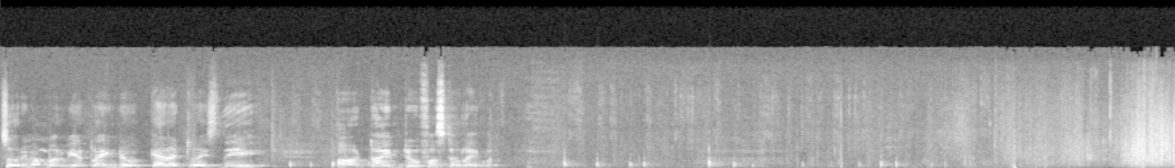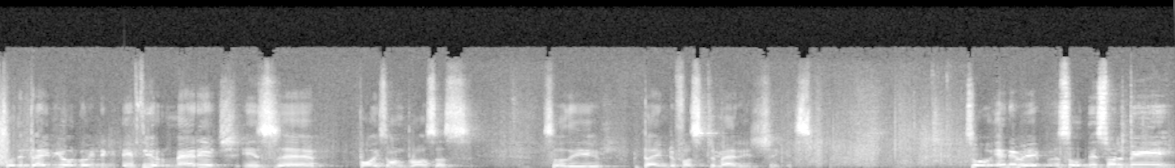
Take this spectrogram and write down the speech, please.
So remember, we are trying to characterize the uh, time to first arrival. So the time you are going to, if your marriage is a Poisson process, so the time to first marriage, I guess. So anyway, so this will be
